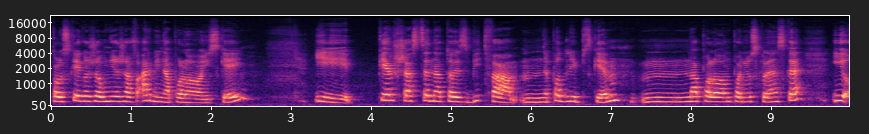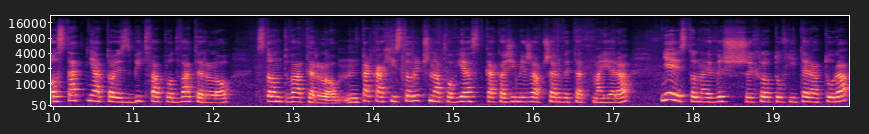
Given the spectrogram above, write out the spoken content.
polskiego żołnierza w armii napoleońskiej. I pierwsza scena to jest bitwa mm, pod Lipskiem. Mm, Napoleon poniósł klęskę. I ostatnia to jest bitwa pod Waterloo. Stąd Waterloo. Mm, Taka historyczna powiastka Kazimierza Przerwy Tetmajera. Nie jest to najwyższych lotów literatura,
